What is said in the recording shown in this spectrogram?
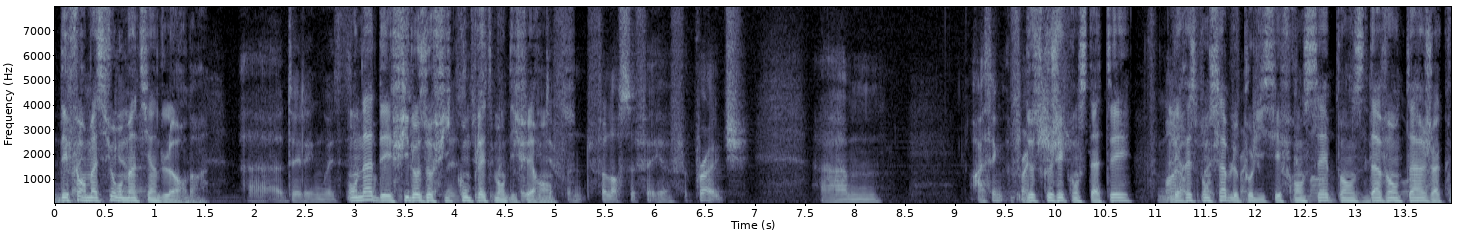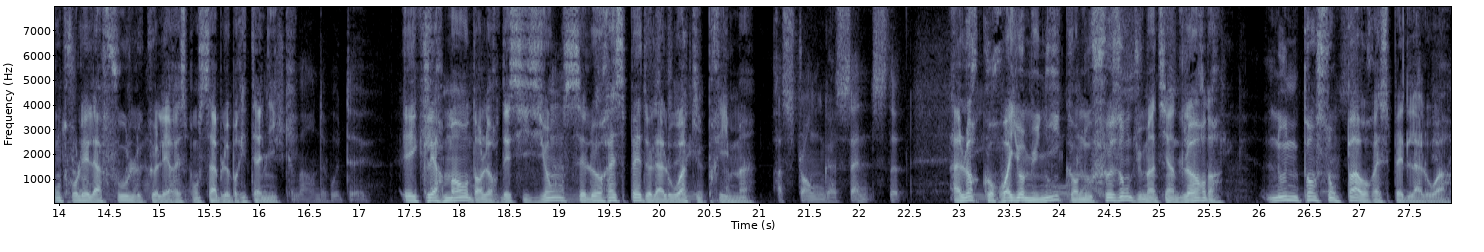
Des formations au maintien de l'ordre. On a des philosophies complètement différentes. De ce que j'ai constaté, les responsables policiers français pensent davantage à contrôler la foule que les responsables britanniques. Et clairement, dans leurs décisions, c'est le respect de la loi qui prime. Alors qu'au Royaume-Uni, quand nous faisons du maintien de l'ordre, nous ne pensons pas au respect de la loi.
